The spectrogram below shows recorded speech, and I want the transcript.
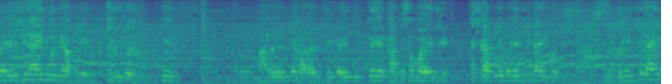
बहिर्जी नाईक होते आपले. महाराजांच्या काळात जे काही गुप्तहेर खातं सांभाळायचे असे आपले बहिरजी नाईक होते. आणि बहिरजी नाईक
